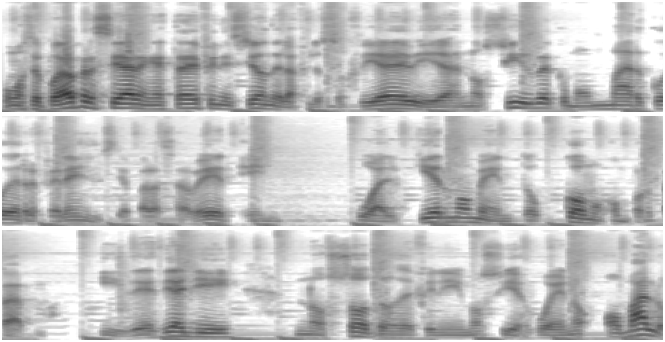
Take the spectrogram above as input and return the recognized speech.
Como se puede apreciar en esta definición de la filosofía de vida, nos sirve como un marco de referencia para saber en cualquier momento cómo comportarnos. Y desde allí nosotros definimos si es bueno o malo,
